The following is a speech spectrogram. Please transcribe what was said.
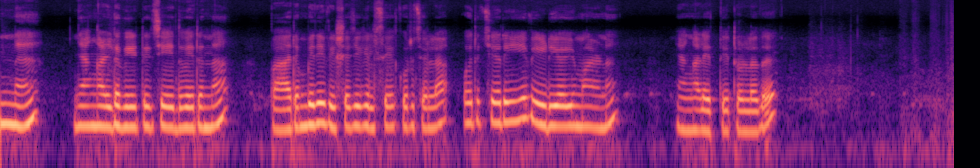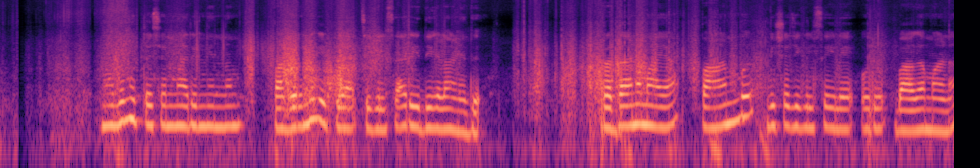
ഇന്ന് ഞങ്ങളുടെ വീട്ടിൽ ചെയ്തു വരുന്ന പാരമ്പര്യ വിഷചികിത്സയെക്കുറിച്ചുള്ള ഒരു ചെറിയ വീഡിയോയുമാണ് ഞങ്ങൾ എത്തിയിട്ടുള്ളത്. മുതുമുത്തശ്ശന്മാരിൽ നിന്നും പകർന്നു കിട്ടിയ ചികിത്സാ രീതികളാണിത് പ്രധാനമായ പാമ്പ് വിഷചികിത്സയിലെ ഒരു ഭാഗമാണ്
